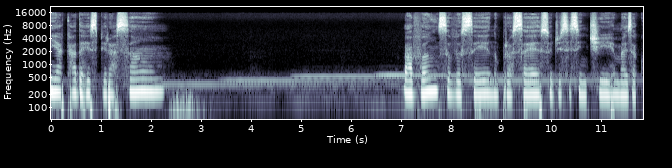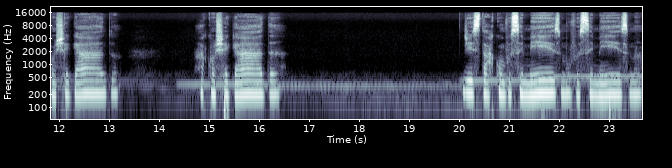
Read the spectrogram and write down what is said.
E a cada respiração, avança você no processo de se sentir mais aconchegado, aconchegada, de estar com você mesmo, você mesma.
